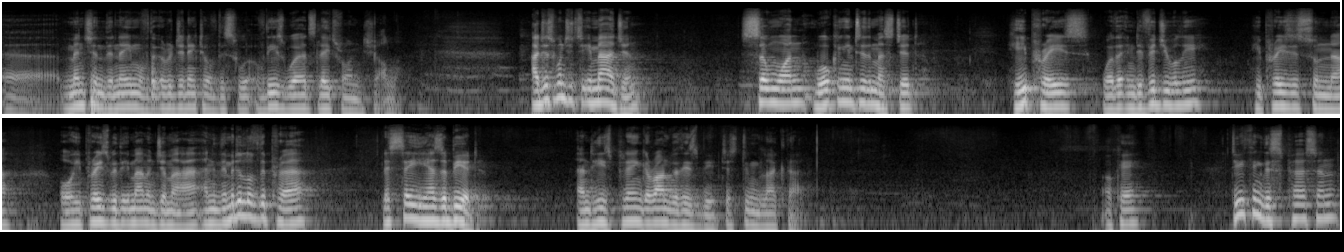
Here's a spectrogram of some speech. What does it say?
uh, mention the name of the originator of, this, of these words later on, inshallah. I just want you to imagine someone walking into the masjid, he prays, whether individually, he praises sunnah, or he prays with the imam and jama'ah, and in the middle of the prayer, let's say he has a beard, and he's playing around with his beard, just doing like that. Okay? Do you think this person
